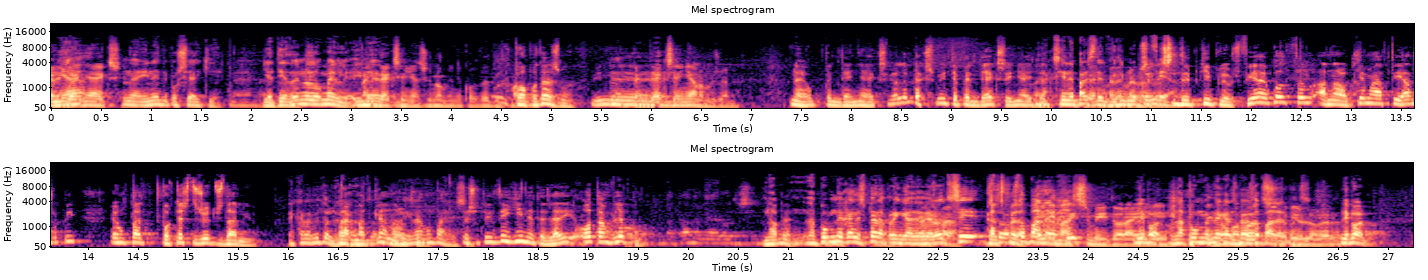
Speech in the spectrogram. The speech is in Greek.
ναι, είναι εντυπωσιακή. Ναι, ναι. Γιατί εδώ είναι ολομέλεια. 56-9, είναι... συγγνώμη, Νίκο. Δεν το, το αποτέλεσμα. Είναι... 56-9 νομίζω είναι. Ναι, 59-6, αλλά εντάξει, είτε 56-9 είτε. Εντάξει, είναι πάλι στην πλειοψηφία. Στην πλειοψηφία, εγώ θέλω αναρωτιέμαι αυτοί οι άνθρωποι έχουν πάρει ποτέ στη ζωή τους δάνειο. Ε, καλά, μην το λες. Πραγματικά αναρωτιέμαι. Ότι δεν γίνεται. Δηλαδή, όταν βλέπουν να, ναι. να πούμε μια καλησπέρα πριν για την ερώτηση στο, στο πάνελ μας. Λοιπόν, να πούμε μια καλησπέρα στο πάνελ μας. Λοιπόν,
